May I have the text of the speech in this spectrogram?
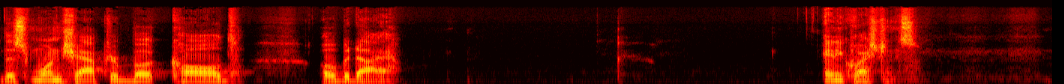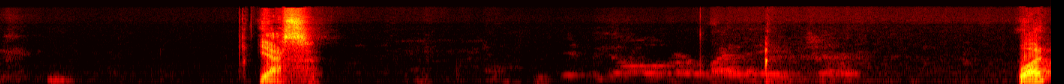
this one chapter book called Obadiah. Any questions? Yes. Did we go over why they chose What? Edomites and the Jews? Did we go over why they hate each other?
